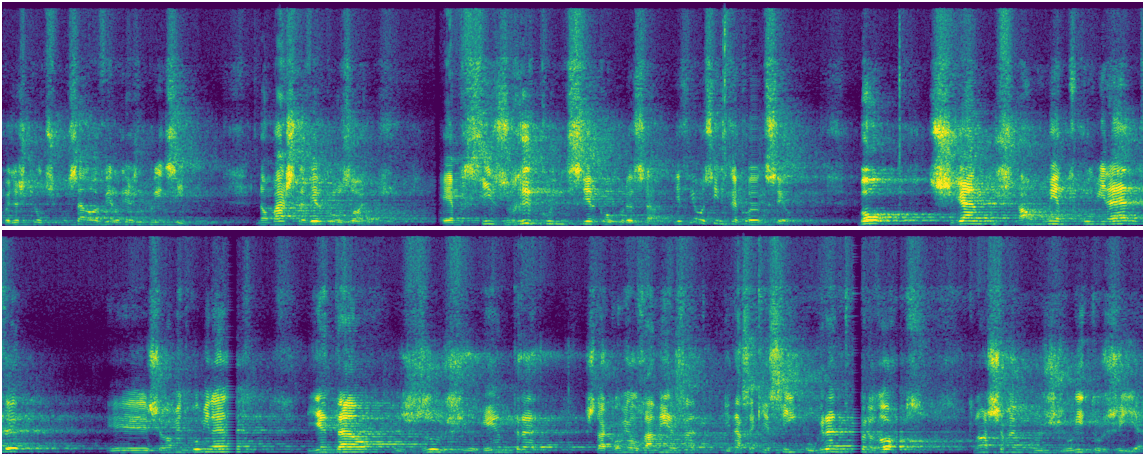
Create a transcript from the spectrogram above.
coisas que eles começaram a ver desde o princípio. Não basta ver com os olhos. É preciso reconhecer com o coração. E assim, assim nos aconteceu. Bom, chegamos ao momento culminante. Chegou ao momento culminante. E então Jesus entra está com eles à mesa e dá-se aqui assim o grande paradoxo que nós chamamos liturgia.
